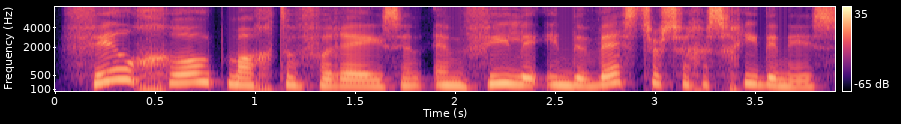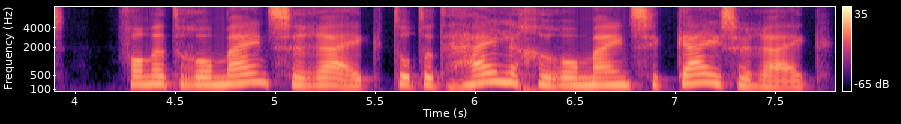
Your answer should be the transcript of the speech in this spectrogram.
Veel grootmachten verrezen en vielen in de westerse geschiedenis, van het Romeinse Rijk tot het Heilige Romeinse Keizerrijk,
